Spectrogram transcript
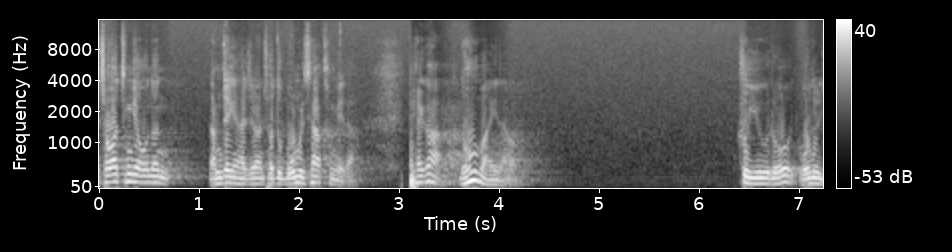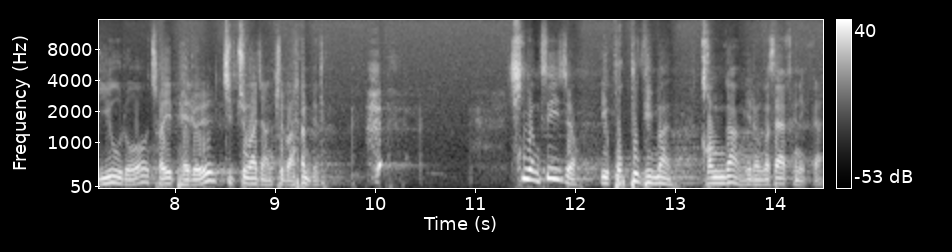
저 같은 경우는 남자긴 하지만 저도 몸을 생각합니다. 배가 너무 많이 나와. 그 이후로 오늘 이후로 저희 배를 집중하지 않길 바랍니다. 신경 쓰이죠. 이 복부 비만, 건강 이런 거 생각하니까.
